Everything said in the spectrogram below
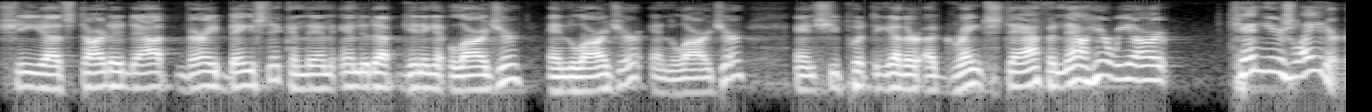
She uh, started out very basic and then ended up getting it larger and larger and larger. And she put together a great staff. And now here we are 10 years later.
